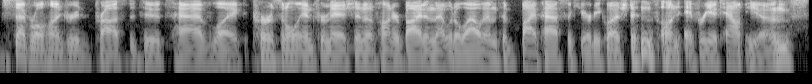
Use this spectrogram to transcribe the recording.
several hundred prostitutes have like personal information of Hunter Biden that would allow them to bypass security questions on every account he owns.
